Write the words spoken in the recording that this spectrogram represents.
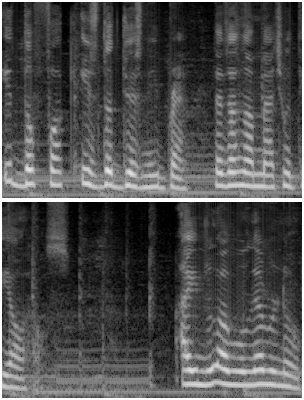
the fuck is the Disney brand that does not match with the Owl House? I, I will never know.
